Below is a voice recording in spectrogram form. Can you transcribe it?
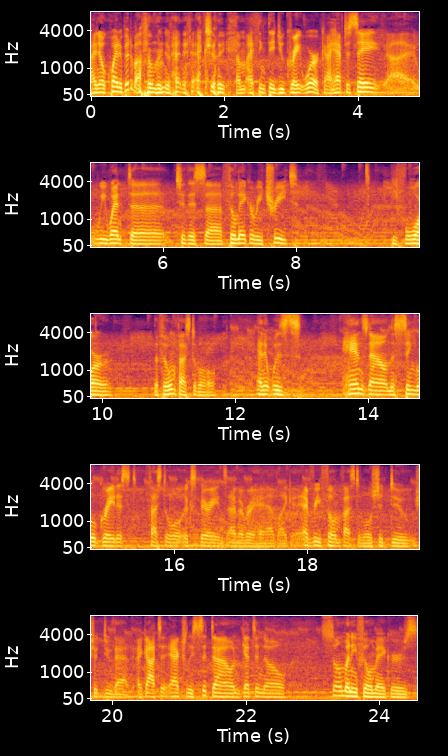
I know quite a bit about Film Independent, actually. Um, I think they do great work. I have to say, uh, we went uh, to this uh, filmmaker retreat before the film festival, and it was hands down the single greatest festival experience I've ever had. Like every film festival should do should do that. I got to actually sit down, get to know so many filmmakers.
